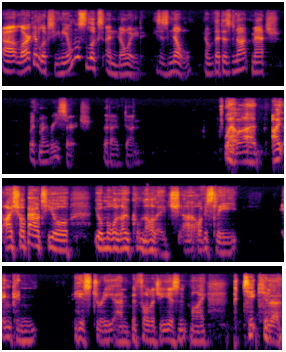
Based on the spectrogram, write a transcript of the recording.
Uh, Larkin looks and he almost looks annoyed. He says, No, no, that does not match with my research that I've done. Well, uh, I, I shall bow to your your more local knowledge. Uh, obviously, Incan history and mythology isn't my particular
